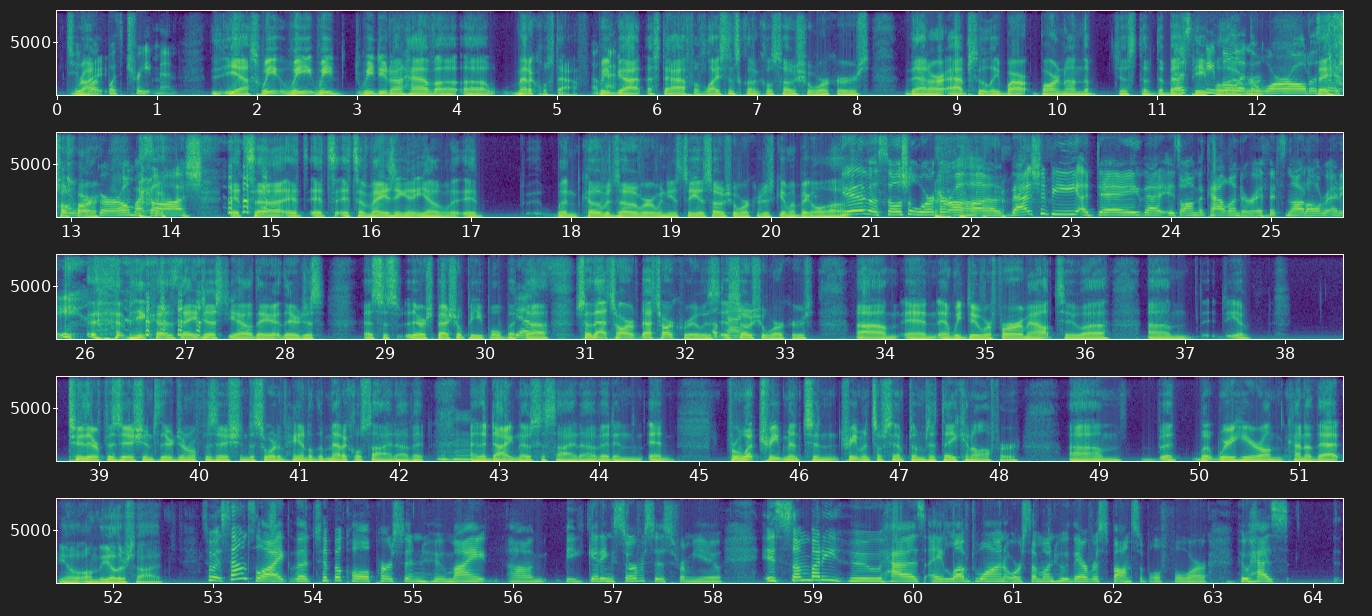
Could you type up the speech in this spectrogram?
to work with treatment? Yes, we we we, we do not have a, a medical staff. Okay. We've got a staff of licensed clinical social workers that are absolutely bar, bar none the just the, the best, Best people, in ever. the world, a They social are. worker. Oh my gosh. it's uh it's it's it's amazing. You know, it when COVID's over, when you see a social worker, just give them a big old hug. Give a social worker a hug. That should be a day that is on the calendar if it's not already. because they just you know they they're just just they're special people but Yes. uh so that's our that's our crew is, is social workers um and and we do refer them out to uh um you know to their physician to their general physician to sort of handle the medical side of it Mm-hmm. and the diagnosis side of it and and for what treatments and treatments of symptoms that they can offer. Um but but we're here on kind of that you know on the other side. So it sounds like the typical person who might um, be getting services from you is somebody who has a loved one or someone who they're responsible for who has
